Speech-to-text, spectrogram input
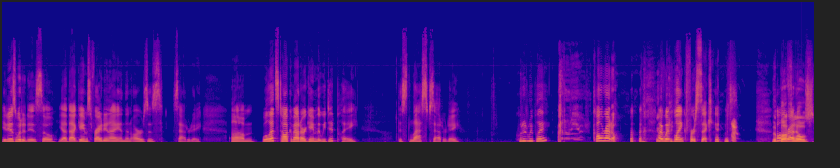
it is what it is so yeah that game's friday night and then ours is saturday um, well let's talk about our game that we did play this last saturday who did we play I don't even, colorado i went blank for a second The Colorado. Buffaloes.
